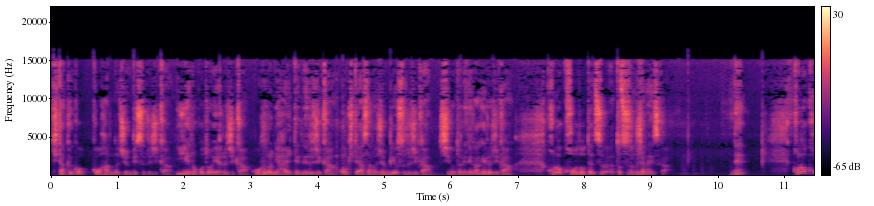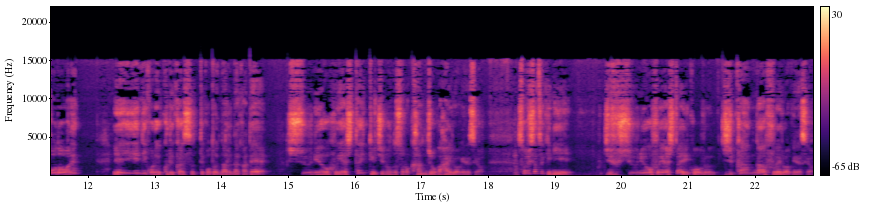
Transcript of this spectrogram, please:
帰宅後、ご飯の準備する時間、家のことをやる時間、お風呂に入って寝る時間、起きて朝の準備をする時間、仕事に出かける時間、この行動ってずっと続くじゃないですか。ね。この行動はね、永遠にこれを繰り返すってことになる中で、収入を増やしたいっていう自分のその感情が入るわけですよ。そうした時に、自収入を増やしたいイコール、時間が増えるわけですよ。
